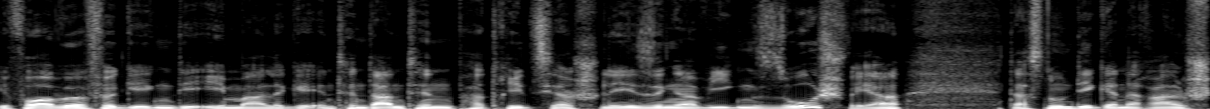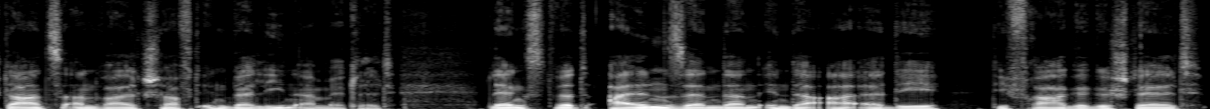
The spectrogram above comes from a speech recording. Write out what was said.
Die Vorwürfe gegen die ehemalige Intendantin Patricia Schlesinger wiegen so schwer, dass nun die Generalstaatsanwaltschaft in Berlin ermittelt. Längst wird allen Sendern in der ARD die Frage gestellt,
